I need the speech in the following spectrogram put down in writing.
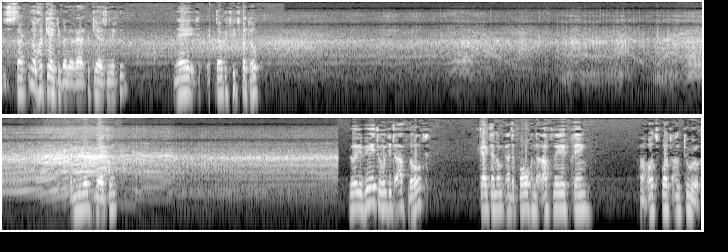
Dus sta ik nog een keertje bij de ra- verkeerslichten. Nee, ik duik het fietspad op. En nu opletten. Wil je weten hoe dit afloopt? Kijk dan ook naar de volgende aflevering van Hotspot on Tour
